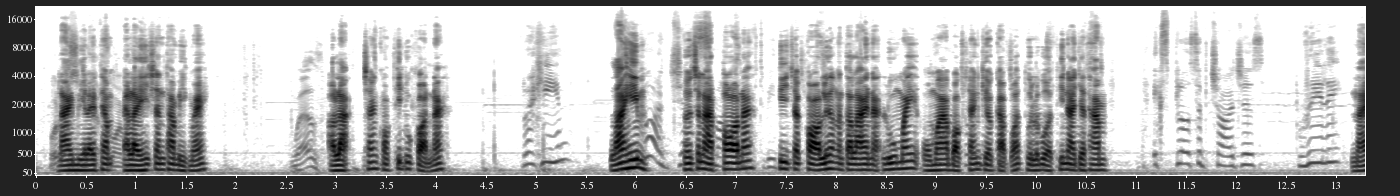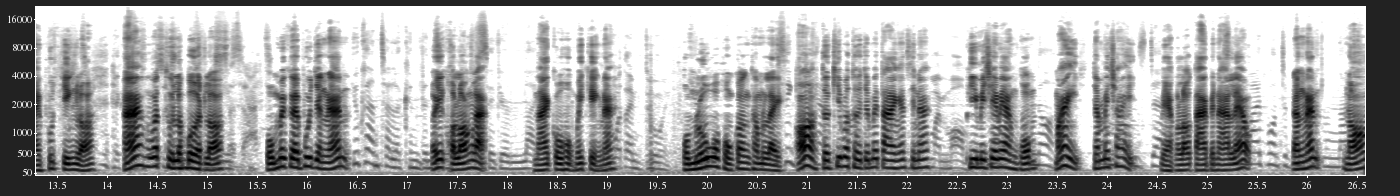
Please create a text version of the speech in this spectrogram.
ๆ นายมีอะไรทำอะไรให้ฉันทำอีกไหม เอาละฉันขอคิดดูก่อนนะลาฮิม เธอฉลาดพอนะ ที่จะก่อเรื่องอันตรายนะรู้ไหมโอมาบอกฉันเกี่ยวกับวัตถุระเบิดที่นายจะทำ นายพูดจริงเหรอฮะวัตถุระเบิดเหรอ ผมไม่เคยพูดอย่างนั้น เฮ้ย ขอร้องล่ะนายโกหกไม่เก่งนะ ผมรู้ว่าผมกำลังทำอะไร อ๋อ เธอคิดว่าเธอจะไม่ตายงั้นสินะ พี่ไม่ใช่แม่ของผม ไม่ฉันไม่ใช่ แม่ของเราตายไปนานแล้ว ดังนั้นน้อง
